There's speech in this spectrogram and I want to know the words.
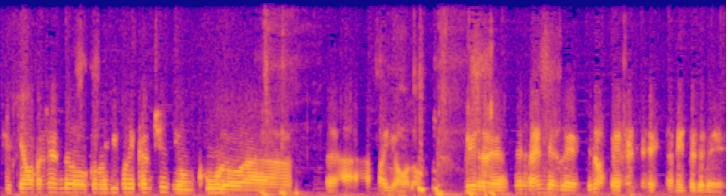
ci stiamo facendo, come dicono i francesi, un culo a, a, a paiolo per, per renderle, no, per rendere veramente delle...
